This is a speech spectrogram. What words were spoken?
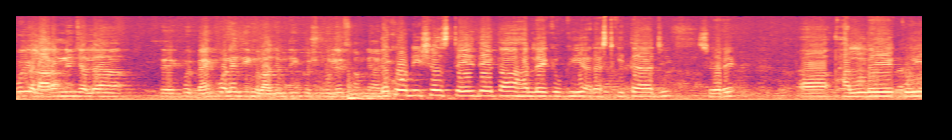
ਕੋਈ ਅਲਾਰਮ ਨਹੀਂ ਚੱਲਿਆ ਤੇ ਕੋਈ ਬੈਂਕ ਵਾਲੇ ਦੀ ਮੁਲਾਜ਼ਮ ਦੀ ਕੋਈ ਸ਼ਮੂਲੀਅਤ ਸਾਹਮਣੇ ਆ ਰਹੀ ਦੇਖੋ ਇਨੀਸ਼ੀਅਲ ਸਟੇਜ ਦੇ ਤਾਂ ਹੱਲੇ ਕਿਉਂਕਿ ਅਰੈਸਟ ਕੀਤਾ ਹੈ ਜੀ ਸਵੇਰੇ। ਹੱਲੇ ਕੋਈ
